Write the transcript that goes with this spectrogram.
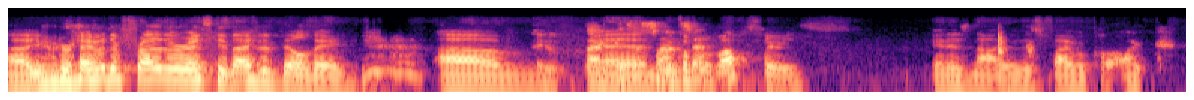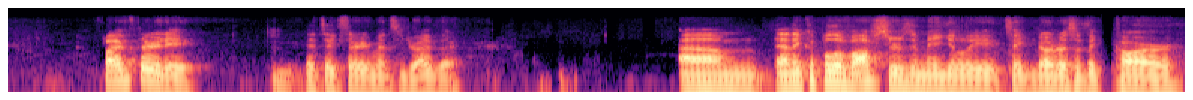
Uh, you arrive at the front of the Risky United building. Um, Like, and it's a a couple of officers. It is not. It is five o'clock. Five thirty. It takes thirty minutes to drive there. Um, and a couple of officers immediately take notice of the car.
